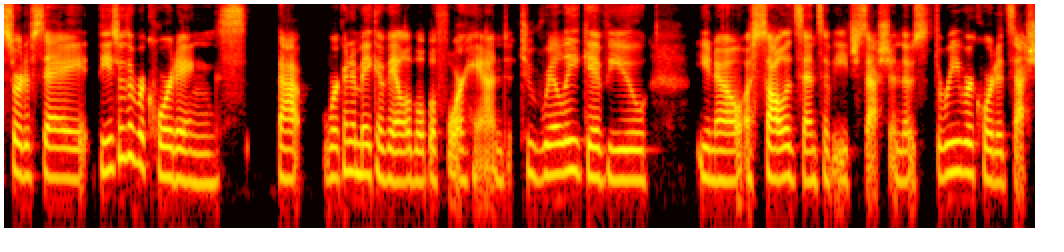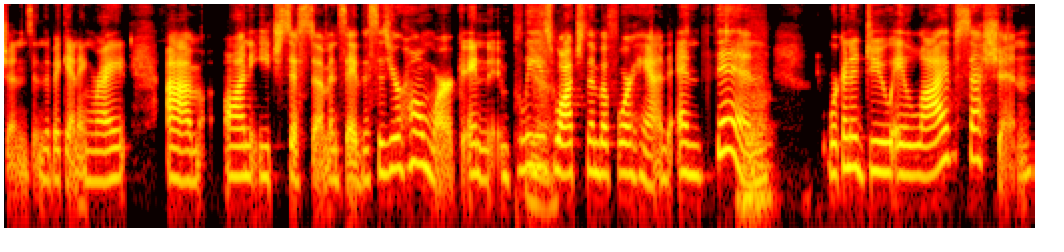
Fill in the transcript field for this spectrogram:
sort of say these are the recordings that we're going to make available beforehand to really give you, you know, a solid sense of each session. Those three recorded sessions in the beginning, right, um, on each system, and say this is your homework, and, please watch them beforehand, and then we're going to do a live session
